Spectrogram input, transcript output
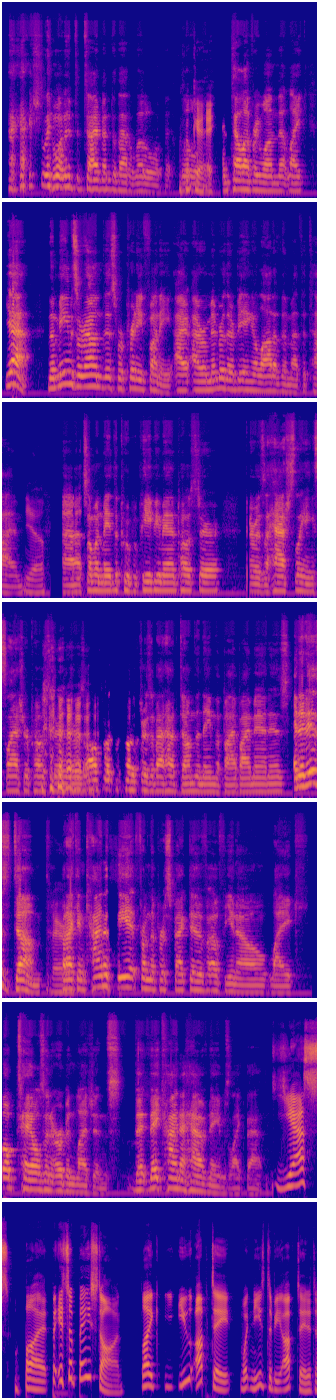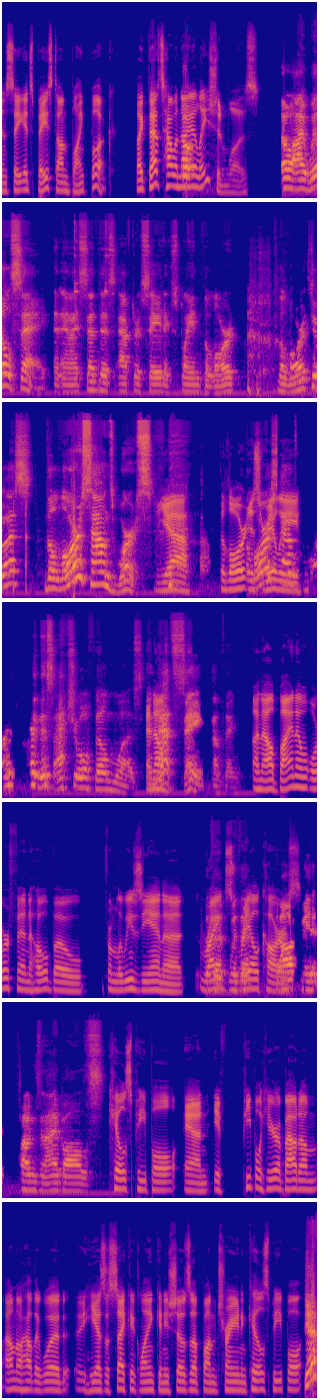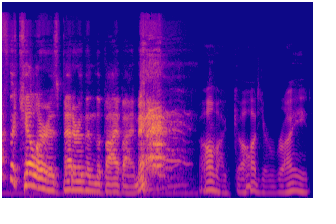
I actually wanted to dive into that a little bit, little Okay. bit and tell everyone that, like, yeah, the memes around this were pretty funny. I, I remember there being a lot of them at the time. Yeah. Uh, someone made the poo poo pee pee man poster. There was a hash slinging slasher poster. There was all sorts of posters about how dumb the name the Bye Bye Man is, and it is dumb. But I can kind of see it from the perspective of you know like folk tales and urban legends. That they kind of have names like that. Yes, but, but it's a based on. Like you update what needs to be updated and say it's based on blank book. Like that's how oh. Annihilation was. Oh, I will say, and, and I said this after Sade explained the lore, the lore to us. The lore sounds worse. Yeah. The lore The is lore really worse than this actual film was, And and, now- that's saying something. an albino orphan hobo from Louisiana rides with a rail Dog cars, made of tongues and eyeballs. kills people, and if people hear about him, I don't know how they would. Uh, he has a psychic link and he shows up on a train and kills people. Jeff the Killer is better than the Bye Bye Man. Oh my god, you're right.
